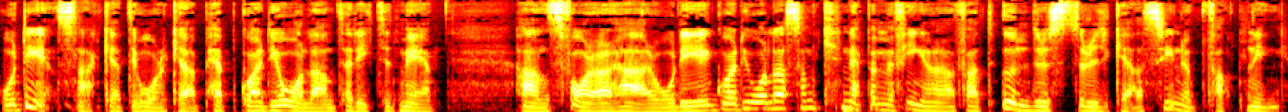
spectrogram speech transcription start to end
och det snacket det orkar Pep Guardiola inte riktigt med. Han svarar här och det är Guardiola som knäpper med fingrarna för att understryka sin uppfattning.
